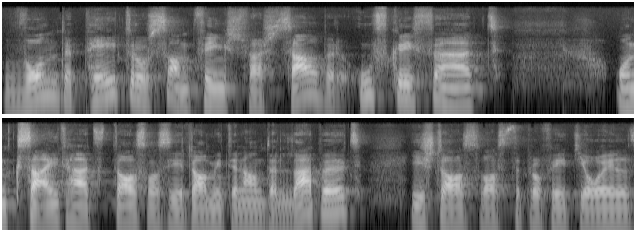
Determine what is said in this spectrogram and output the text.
wo der Petrus am Pfingstfest selber aufgegriffen hat und gesagt hat, das, was ihr da miteinander lebt, ist das, was der Prophet Joel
